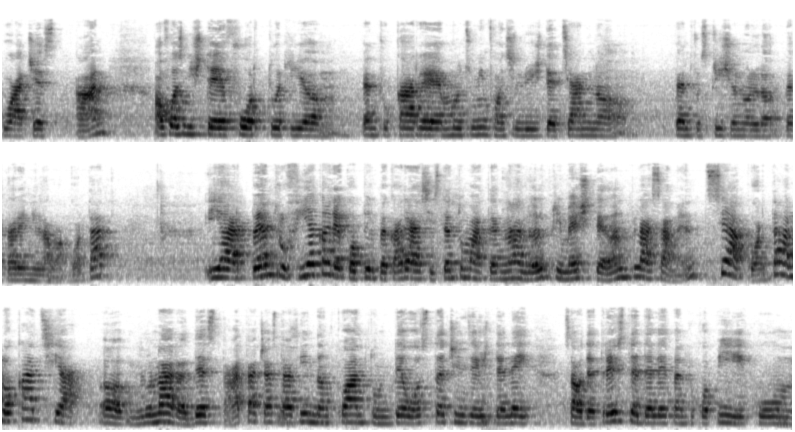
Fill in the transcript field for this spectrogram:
cu acest an. Au fost niște eforturi uh, pentru care mulțumim Consiliului Județean pentru sprijinul pe care ni l-au acordat. Iar pentru fiecare copil pe care asistentul maternal îl primește în plasament, se acordă alocația uh, lunară de stat, aceasta fiind în cuantum de 150 de lei sau de 300 de lei pentru copiii cu um,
